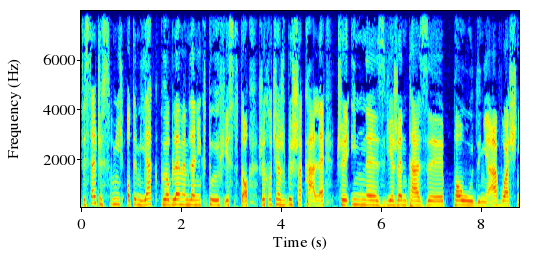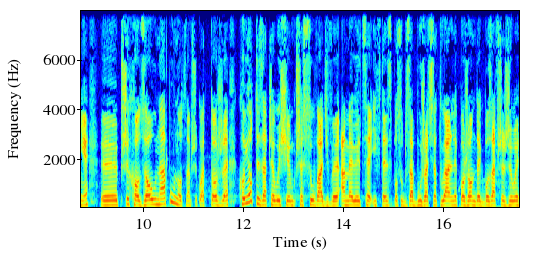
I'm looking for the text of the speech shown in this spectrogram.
wystarczy wspomnieć o tym, jak problemem dla niektórych jest to, że chociażby szakale czy inne zwierzęta z południa właśnie y, przychodzą na północ. Na przykład to, że kojoty zaczęły się przesuwać w Ameryce i w ten sposób zaburzać naturalny porządek, bo zawsze żyły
